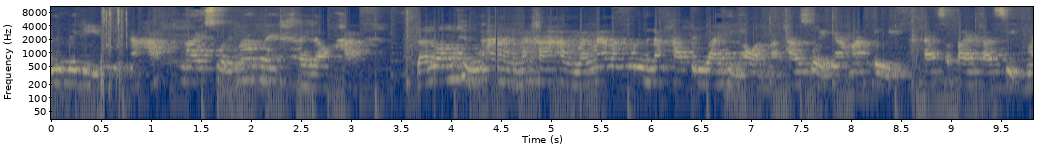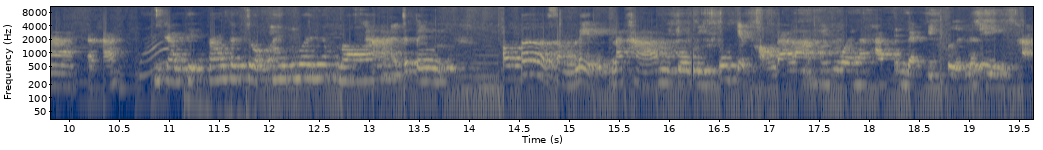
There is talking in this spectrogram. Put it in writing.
ลื่นได้ดีเลยนะคะ ลายสวยมากเลยค่ะ ใช่แล้วค่ะ แล้วรวมถึงอ่างนะคะ อ่างล้างหน้าล้างมือนะคะ เป็นลายหินอ่อนนะคะ สวยงามมากเลยนะคะ สไตล์คลาสสิกมากนะคะ มีการติดตั้งกระจกให้ด้วยเรียบร้อยค่ะจะเป็นเคาน์เตอร์สำเร็จนะคะ มีตัวมีตู้เก็บของด้านล่างให้ด้วยนะคะ เป็นแบบปิดเปิดนั่นเองค่ะ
